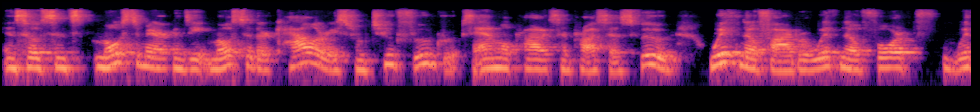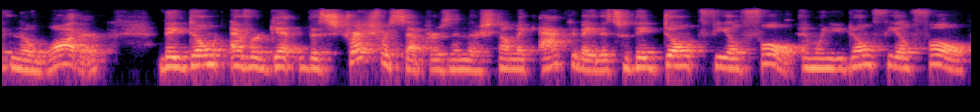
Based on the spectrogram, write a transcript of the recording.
And so, since most Americans eat most of their calories from two food groups, animal products and processed food, with no fiber, with no for, with no water, they don't ever get the stretch receptors in their stomach activated, so they don't feel full. And when you don't feel full,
